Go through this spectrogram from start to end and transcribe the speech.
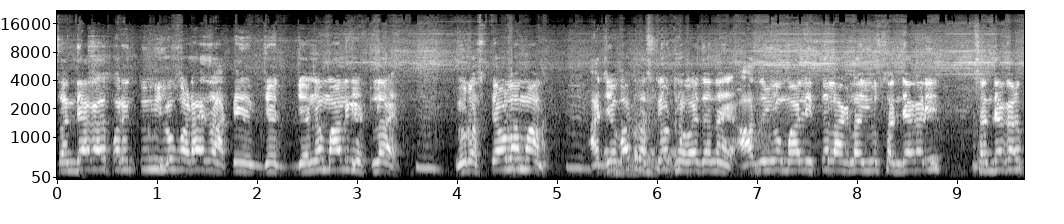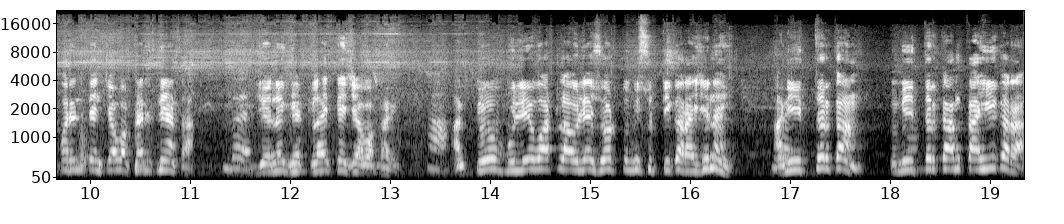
संध्याकाळपर्यंत तुम्ही ह्यो वडायचा ते जे- ज्यानं माल घेतलाय ह्यो रस्त्यावरला माल. अजिबात रस्त्यावर ठेवायचा नाही. आज ह्यो माल इथं लागला ह्यो संध्याकाळी संध्याकाळपर्यंत त्यांच्या वखारीत नाही आता. बर. ज्यानं घेतलाय त्याच्या वखारी हा. आणि तो बुलेवाट लावल्याशिवाय तुम्ही सुट्टी करायची नाही. आणि इतर काम तुम्ही इतर काम काही करा.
